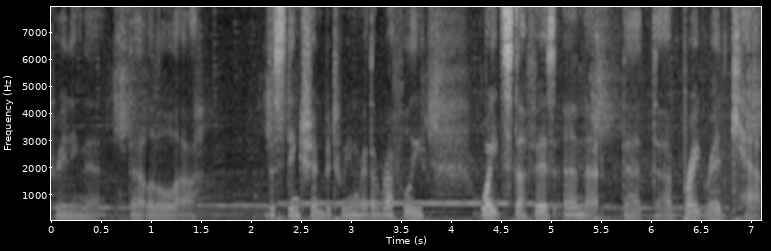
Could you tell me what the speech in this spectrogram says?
creating that, that little uh, distinction between where the roughly white stuff is and that, that uh, bright red cap.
